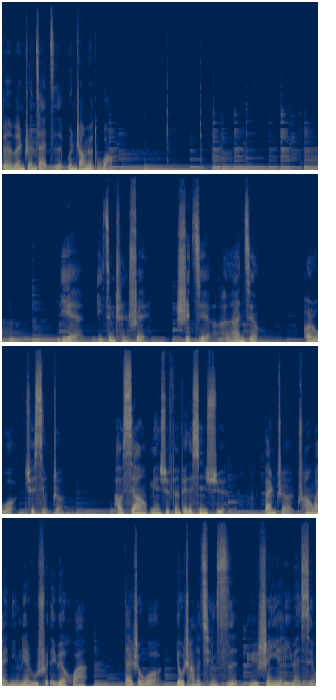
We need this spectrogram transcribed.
本文转载自文章阅读网。夜已经沉睡，世界很安静。而我却醒着，好像棉絮纷飞的心绪，伴着窗外凝练如水的月华，带着我悠长的情思于深夜里远行。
